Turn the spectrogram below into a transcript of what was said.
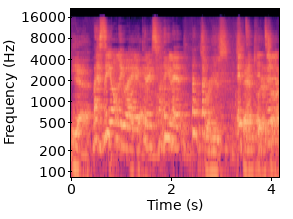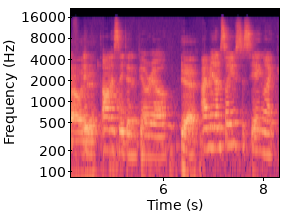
Yeah. That's the only way I can explain it. That's where you It- stand it didn't- terminology. It honestly didn't feel real. Yeah. I mean, I'm so used to seeing like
